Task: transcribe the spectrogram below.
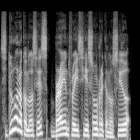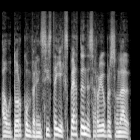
Si tú no lo conoces, Brian Tracy es un reconocido autor, conferencista y experto en desarrollo personal.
